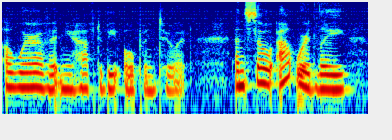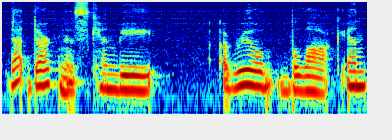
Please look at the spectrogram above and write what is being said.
aware of it and you have to be open to it. And so outwardly, that darkness can be a real block. And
